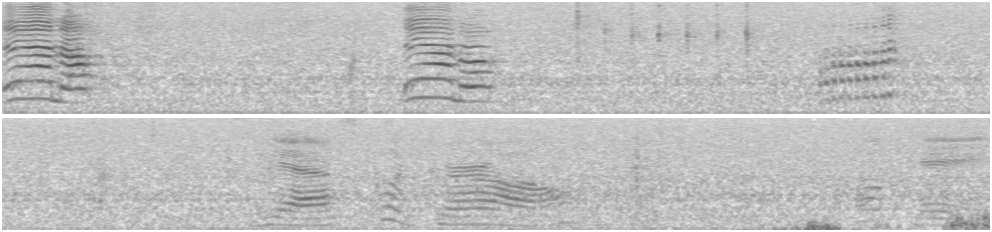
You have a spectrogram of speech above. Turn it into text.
Ana. Ana. Yes, good girl. Okay.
